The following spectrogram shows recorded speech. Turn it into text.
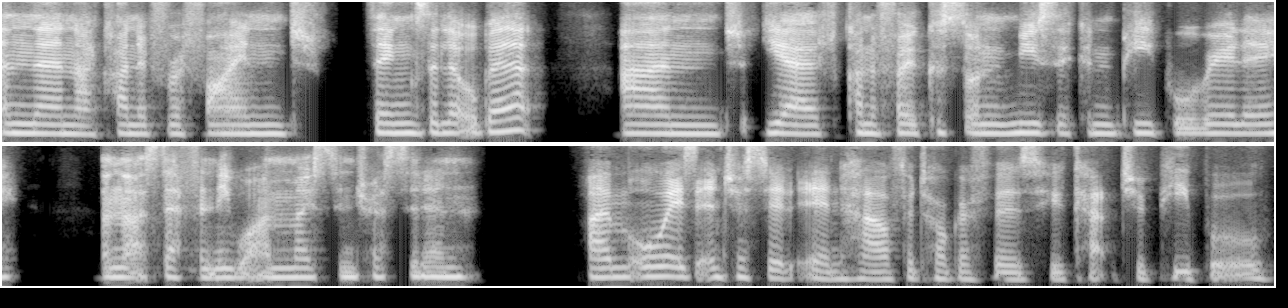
And then I kind of refined things a little bit and yeah, kind of focused on music and people really. And that's definitely what I'm most interested in. I'm always interested in how photographers who capture people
